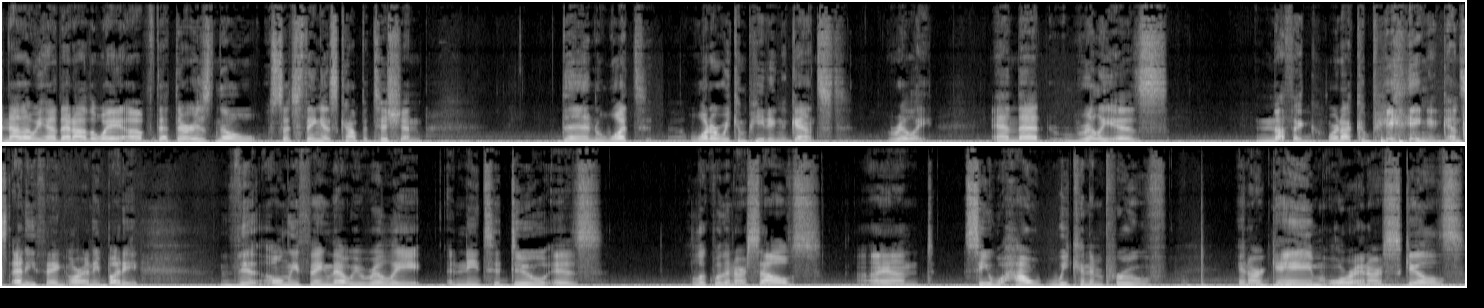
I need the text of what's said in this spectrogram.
now that we have that out of the way of that there is no such thing as competition, then what what are we competing against, really? And that really is nothing. We're not competing against anything or anybody. The only thing that we really need to do is look within ourselves and see how we can improve in our game or in our skills.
